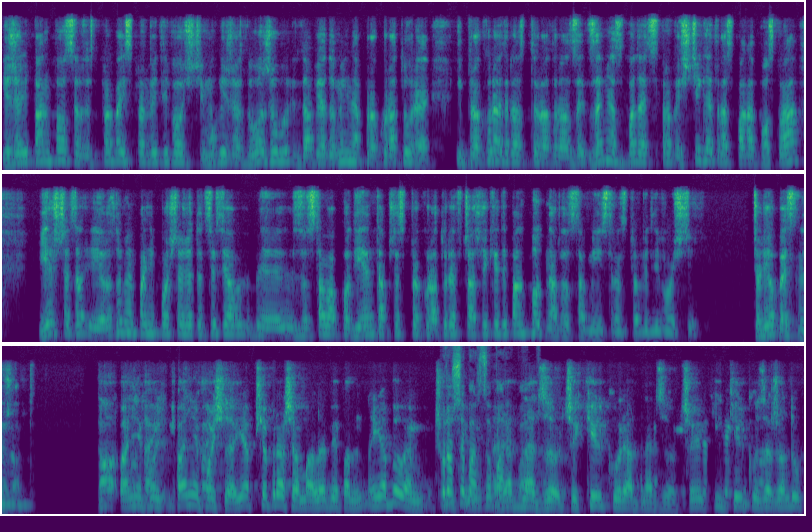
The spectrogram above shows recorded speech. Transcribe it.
Jeżeli pan poseł ze Prawa i Sprawiedliwości mówi, że złożył zawiadomienie na prokuraturę i prokuratura teraz, teraz zamiast badać sprawę ściga teraz pana posła, jeszcze za, rozumiem panie pośle, że decyzja y, została podjęta przez prokuraturę w czasie, kiedy pan Bodnar został ministrem sprawiedliwości, czyli obecny rząd. No, Panie, tutaj po, panie pośle, ja przepraszam, ale wie pan, no ja byłem członkiem bardzo, rad nadzorczych, kilku rad nadzorczych i kilku zarządów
